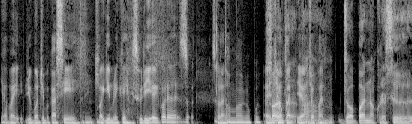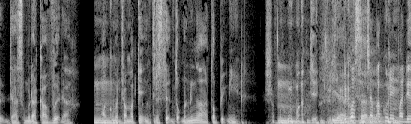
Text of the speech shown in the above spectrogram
Ya baik Ribuan terima kasih Thank you. bagi mereka yang sudi. Eh kau ada so- soalan? Tambah ke apa? Eh, Soalan jawapan. tak- Ya jawapan. Jawapan aku rasa dah semua dah covered dah. Hmm. Aku macam makin interested untuk mendengar topik ni. Hmm. Yeah. Because pasal- macam aku daripada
